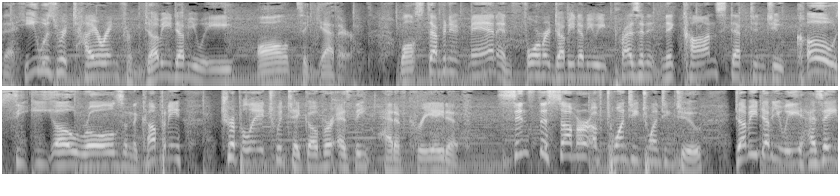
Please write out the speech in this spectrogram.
that he was retiring from WWE altogether. While Stephanie McMahon and former WWE President Nick Khan stepped into co CEO roles in the company, Triple H would take over as the head of creative. Since the summer of 2022, WWE has a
